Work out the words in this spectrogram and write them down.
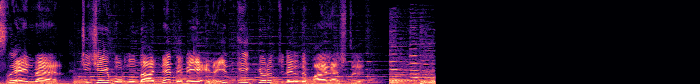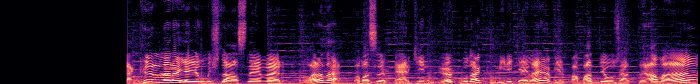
Aslı Enver. Çiçeği burnunda anne bebeği Elay'ın ilk görüntülerini paylaştı. Kırlara yayılmıştı Aslı Enver. Bu arada babası Berkin Gökbudak minik Ela'ya bir papatya uzattı ama...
